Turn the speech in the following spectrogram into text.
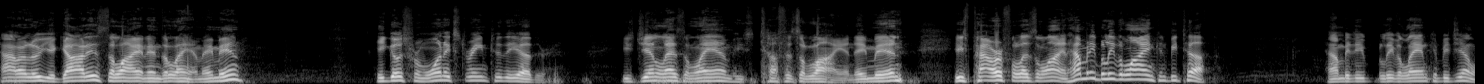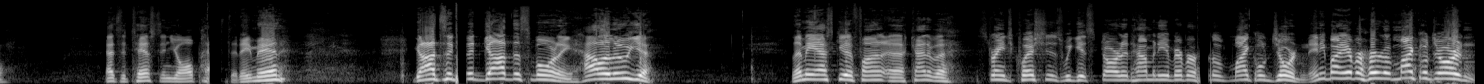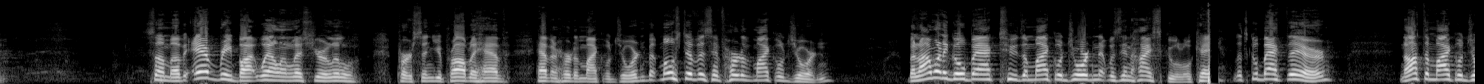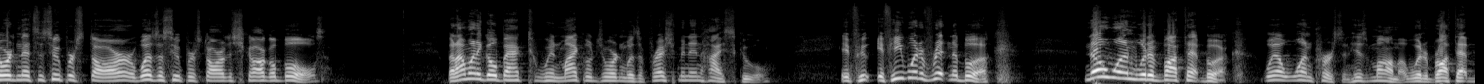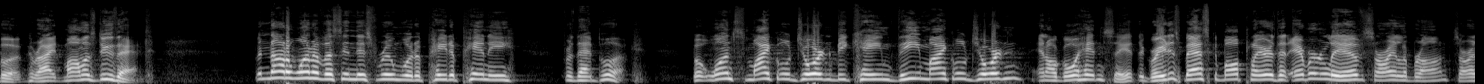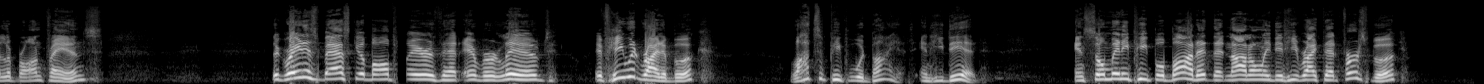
Hallelujah. God is the lion and the lamb. Amen. He goes from one extreme to the other. He's gentle as a lamb, he's tough as a lion. Amen. He's powerful as a lion. How many believe a lion can be tough? How many believe a lamb can be gentle? That's a test, and you all passed it. Amen. God's a good God this morning. Hallelujah. Let me ask you a uh, kind of a strange question as we get started. How many have ever heard of Michael Jordan? Anybody ever heard of Michael Jordan? Some of everybody, well, unless you're a little person, you probably have, haven't heard of Michael Jordan, but most of us have heard of Michael Jordan. But I want to go back to the Michael Jordan that was in high school, okay? Let's go back there. Not the Michael Jordan that's a superstar or was a superstar of the Chicago Bulls. But I want to go back to when Michael Jordan was a freshman in high school. If he, if he would have written a book, no one would have bought that book. Well, one person, his mama, would have brought that book, right? Mamas do that. But not a one of us in this room would have paid a penny for that book. But once Michael Jordan became the Michael Jordan, and I'll go ahead and say it, the greatest basketball player that ever lived, sorry, LeBron, sorry, LeBron fans, the greatest basketball player that ever lived, if he would write a book, lots of people would buy it, and he did. And so many people bought it that not only did he write that first book,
